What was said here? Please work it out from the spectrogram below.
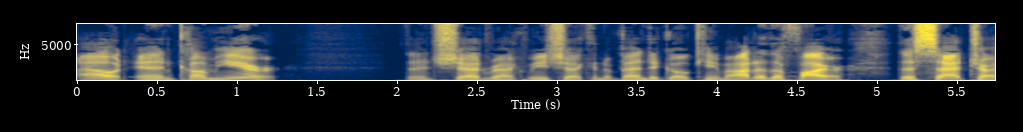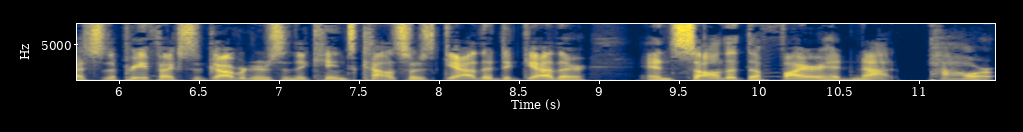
out and come here. Then Shadrach, Meshach, and Abednego came out of the fire. The satraps, the prefects, the governors, and the king's counselors gathered together and saw that the fire had not power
